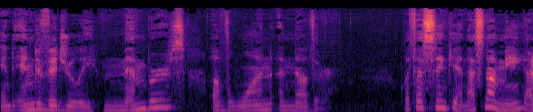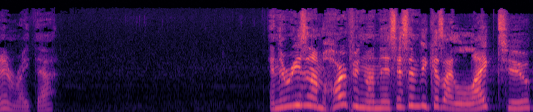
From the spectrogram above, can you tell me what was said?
and individually members of one another. Let that sink in. That's not me. I didn't write that. And the reason I'm harping on this isn't because I like to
